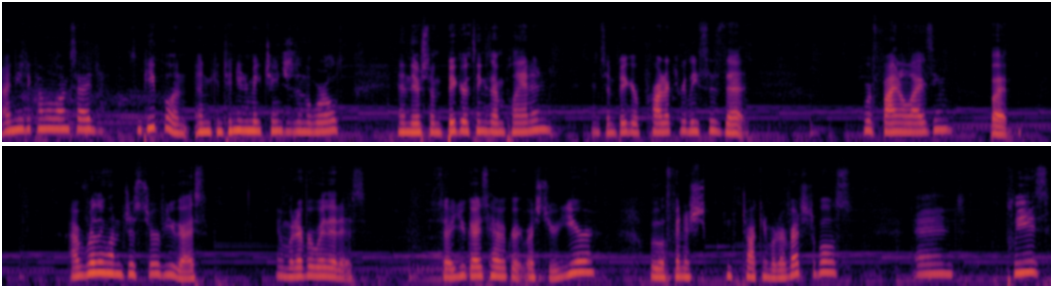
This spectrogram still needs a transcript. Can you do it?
I need to come alongside some people and, and continue to make changes in the world. And there's some bigger things I'm planning and some bigger product releases that we're finalizing, but I really want to just serve you guys in whatever way that is. So you guys have a great rest of your year. We will finish talking about our vegetables. And please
